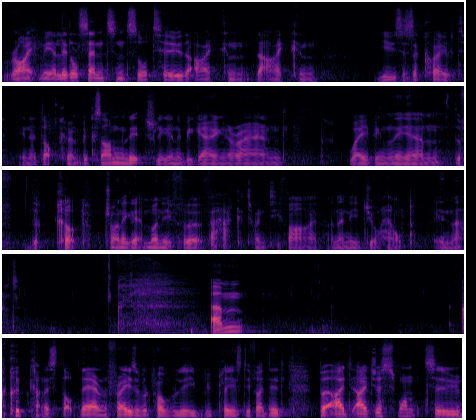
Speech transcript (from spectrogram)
write me a little sentence or two that I can, that I can use as a quote in a document because I'm literally going to be going around waving the, um, the, the cup trying to get money for, for HACA 25 and I need your help in that. Um, I could kind of stop there, and Fraser would probably be pleased if I did. But I, I just want to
